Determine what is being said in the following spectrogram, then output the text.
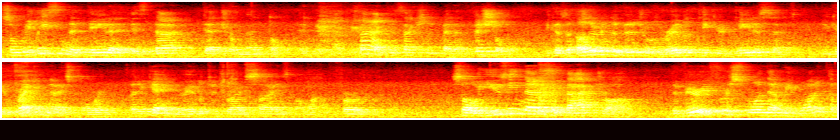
So releasing the data is not detrimental. In fact, it's actually beneficial because other individuals are able to take your data sets, you get recognized for it, but again, you're able to drive science a lot further. So using that as a backdrop, the very first one that we wanted to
